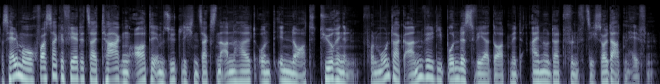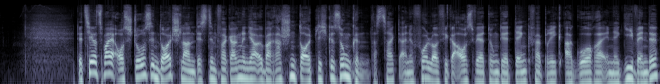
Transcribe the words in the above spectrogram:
Das Helme-Hochwasser gefährdet seit Tagen Orte im südlichen Sachsen-Anhalt und in Nordthüringen. Von Montag an will die Bundeswehr dort mit 150 Soldaten helfen. Der CO2-Ausstoß in Deutschland ist im vergangenen Jahr überraschend deutlich gesunken. Das zeigt eine vorläufige Auswertung der Denkfabrik Agora Energiewende,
